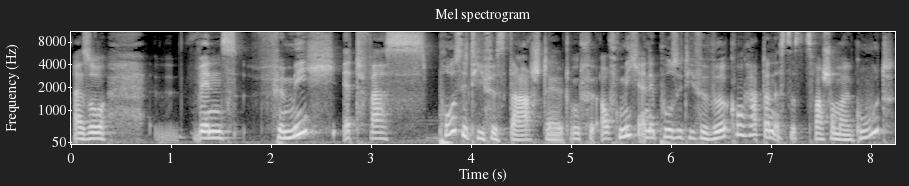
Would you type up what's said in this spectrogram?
Also wenn es für mich etwas Positives darstellt und für, auf mich eine positive Wirkung hat, dann ist es zwar schon mal gut,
